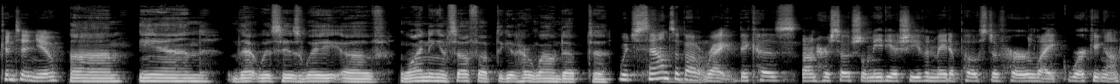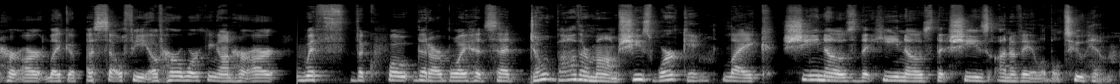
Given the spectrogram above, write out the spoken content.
Continue Um, and that was his way of winding himself up to get her wound up to Which sounds about right because on her social media, she even made a post of her like working on her art, like a, a selfie of her working on her art with the quote that our boy had said, Don't bother mom, she's working. Like she knows that he knows that she's unavailable to him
